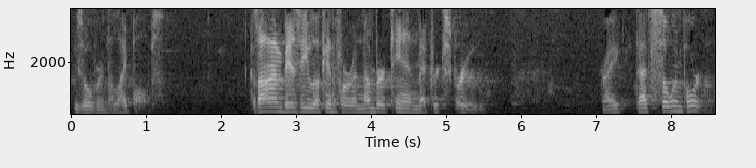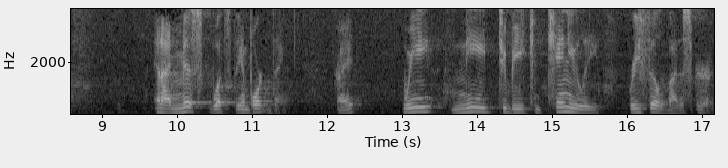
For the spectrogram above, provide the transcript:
who's over in the light bulbs. Because I'm busy looking for a number 10 metric screw. Right? That's so important. And I missed what's the important thing, right? We need to be continually refilled by the Spirit.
